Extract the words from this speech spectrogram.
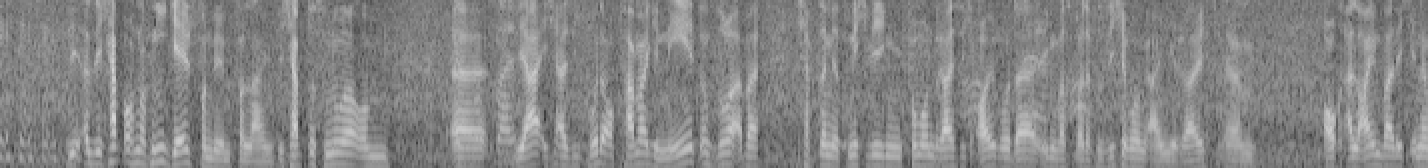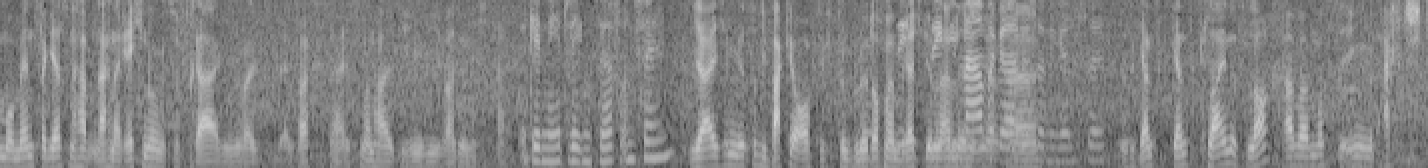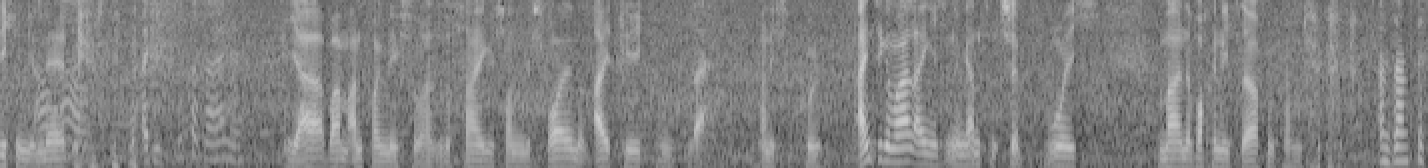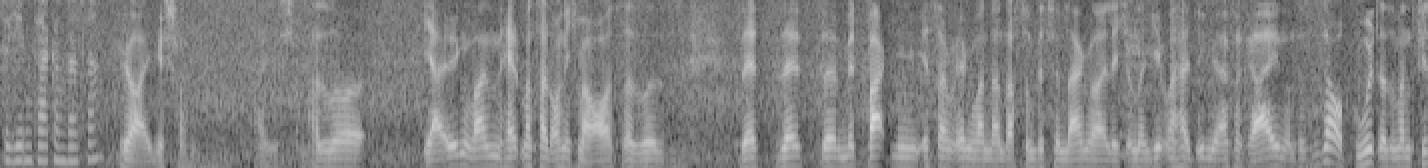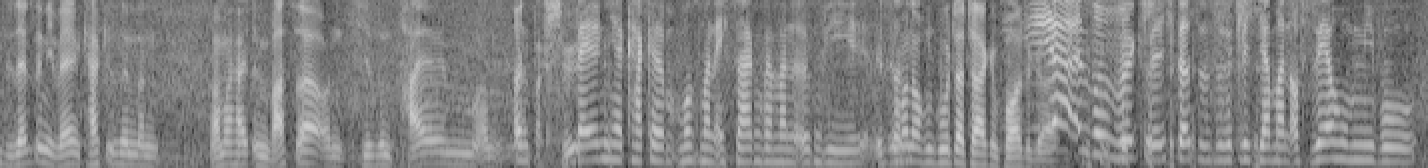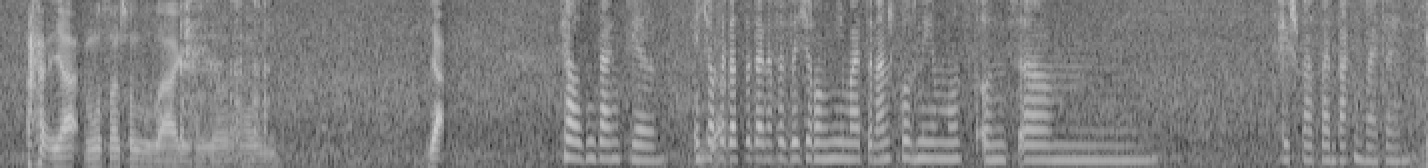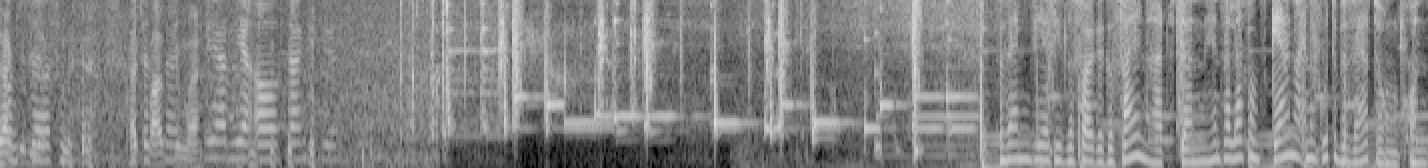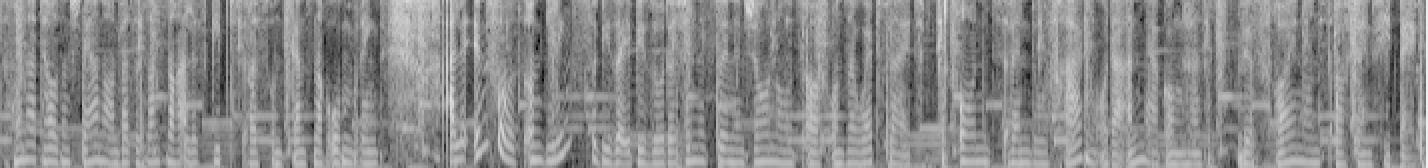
ähm, die, also ich habe auch noch nie Geld von denen verlangt. Ich habe das nur um Äh, ja, ich, also ich wurde auch ein paar Mal genäht und so, aber ich habe dann jetzt nicht wegen 35 Euro da irgendwas bei der Versicherung eingereicht. Ähm, auch allein, weil ich in einem Moment vergessen habe, nach einer Rechnung zu fragen, weil es einfach, da ist man halt irgendwie, weiß ich nicht. Da. Genäht wegen Surfunfällen? Ja, ich habe mir so die Backe auf, ich bin blöd ich auf meinem Brett ich gelandet. Ich sehe die Narbe ja, gerade äh, schon die ganze Zeit. Das ist ein ganz, ganz kleines Loch, aber musste irgendwie mit acht Stichen genäht. Oh, wow. aber die ist super verheilt. Ja, aber am Anfang nicht so. Also das war eigentlich schon geschwollen und eitrig und bleh, war nicht so cool. Einzige Mal eigentlich in dem ganzen Chip, wo ich mal eine Woche nicht surfen konnte. Und sonst bist du jeden Tag im Wasser? Ja, eigentlich schon. Eigentlich schon. Also, ja, irgendwann hält man es halt auch nicht mehr aus. Also, ist, selbst, selbst äh, mit Backen ist einem irgendwann dann doch so ein bisschen langweilig. Und dann geht man halt irgendwie einfach rein. Und das ist ja auch gut. Also, man fühlt sich selbst, wenn die Wellen kacke sind, dann war man halt im Wasser und hier sind Palmen und, und einfach schön. Wellen hier kacke, muss man echt sagen, wenn man irgendwie. Ist so immer noch ein guter Tag in Portugal. Ja, also wirklich. Das ist wirklich Jammern auf sehr hohem Niveau. ja, muss man schon so sagen. Also, ähm, ja. Tausend Dank dir. Ich hoffe, ja. dass du deine Versicherung niemals in Anspruch nehmen musst und ähm, viel Spaß beim Backen weiterhin Danke und Surfen. Dir. Hat Spaß Zeit. gemacht. Ja, mir auch. Danke dir. Wenn dir diese Folge gefallen hat, dann hinterlass uns gerne eine gute Bewertung und 100.000 Sterne und was es sonst noch alles gibt, was uns ganz nach oben bringt. Alle Infos und Links zu dieser Episode findest du in den Show Notes auf unserer Website. Und wenn du Fragen oder Anmerkungen hast, wir freuen uns auf dein Feedback.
